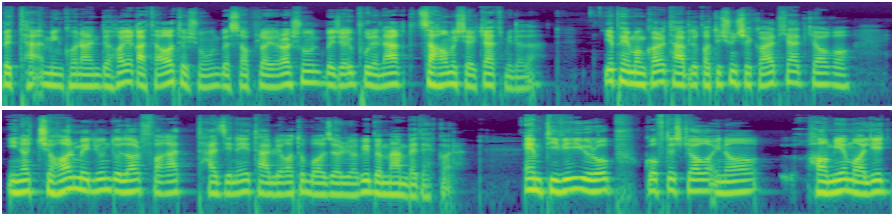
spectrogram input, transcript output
به تأمین کننده های قطعاتشون به ساپلایراشون به جای پول نقد سهام شرکت می‌دادن. یه پیمانکار تبلیغاتیشون شکایت کرد که آقا اینا چهار میلیون دلار فقط هزینه تبلیغات و بازاریابی به من بدهکارن. MTV یوروپ گفتش که آقا اینا حامی مالی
